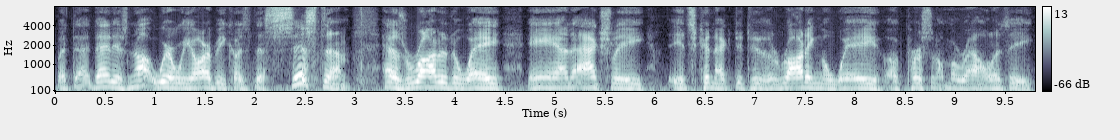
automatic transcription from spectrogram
But that, that is not where we are because the system has rotted away and actually it's connected to the rotting away of personal morality.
